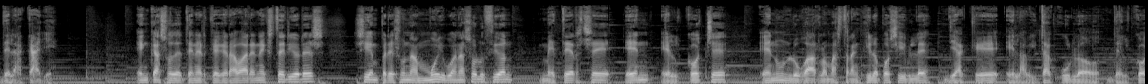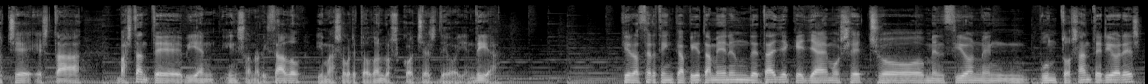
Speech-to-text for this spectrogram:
de la calle. En caso de tener que grabar en exteriores, siempre es una muy buena solución meterse en el coche en un lugar lo más tranquilo posible, ya que el habitáculo del coche está bastante bien insonorizado y más sobre todo en los coches de hoy en día. Quiero hacerte hincapié también en un detalle que ya hemos hecho mención en puntos anteriores,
